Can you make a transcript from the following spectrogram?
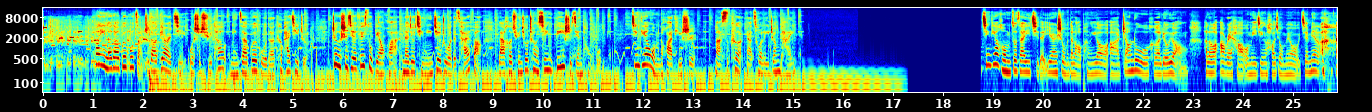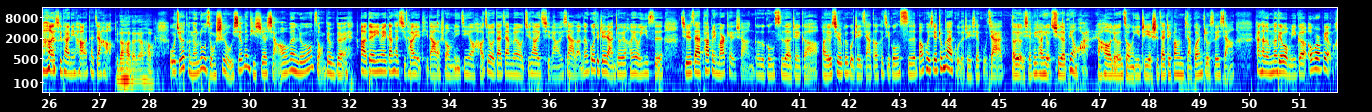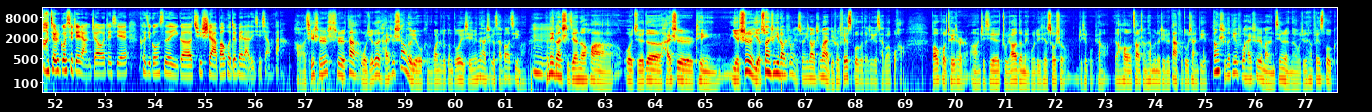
欢迎来到《硅谷早知道》第二季，我是徐涛，您在硅谷的特派记者。这个世界飞速变化，那就请您借助我的采访，来和全球创新第一时间同步。今天我们的话题是：马斯克打错了一张牌。今天和我们坐在一起的依然是我们的老朋友啊，张璐和刘勇。Hello，二位好，我们已经好久没有见面了。啊，徐涛你好，大家好。徐涛好，大家好。我觉得可能陆总是有一些问题是想要问刘勇总，对不对？啊，对，因为刚才徐涛也提到了，说我们已经有好久大家没有聚到一起聊一下了。那过去这两周也很有意思。其实，在 public market 上，各个公司的这个呃，尤其是硅谷这一家高科技公司，包括一些中概股的这些股价，都有一些非常有趣的变化。然后刘勇总一直也是在这方面。比较关注，所以想看看能不能给我们一个 overview，就是过去这两周这些科技公司的一个趋势啊，包括对未来的一些想法。好，其实是，但我觉得还是上个月我可能关注的更多一些，因为那还是个财报季嘛。嗯，那段时间的话，我觉得还是挺，也是也算是意料之内，算意料之外。比如说 Facebook 的这个财报不好，包括 Twitter 啊这些主要的美国的一些 social 这些股票，然后造成他们的这个大幅度下跌。当时的跌幅还是蛮惊人的，我觉得像 Facebook。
